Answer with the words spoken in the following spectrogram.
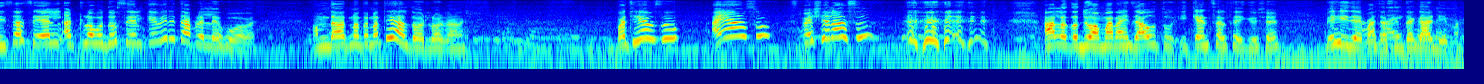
નિશા સેલ આટલો બધો સેલ કેવી રીતે આપણે લેવું હવે? અમદાવાદમાં તો નથી હાલતો એટલો જાણે પછી આવશું અહીંયા આવશું? સ્પેશિયલ આવશું હાલો તો જો અમારે અહીં જવું તું. એ કેન્સલ થઈ ગયું છે. બેસી જાય પાછા સીધા ગાડીમાં.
